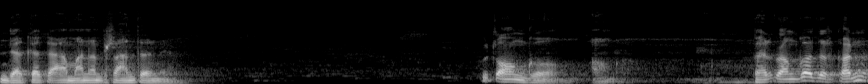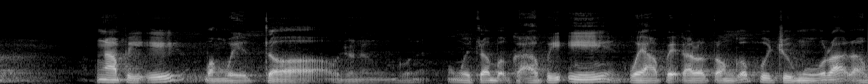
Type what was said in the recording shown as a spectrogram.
menjaga keamanan pesantren. Ku tangga, Bar tangga terus kan ngapiki wong wedok wong wedok mbok gak apiki kowe apik karo tangga bojomu ora lah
